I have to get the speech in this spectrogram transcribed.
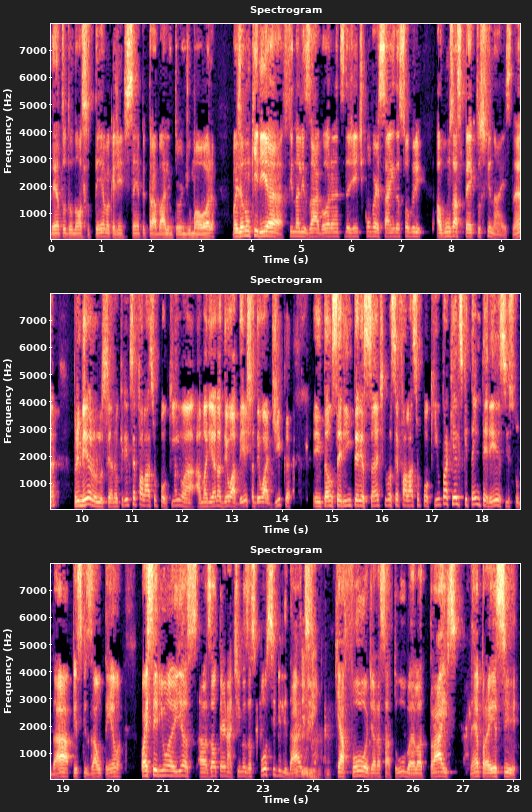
dentro do nosso tema, que a gente sempre trabalha em torno de uma hora. Mas eu não queria finalizar agora antes da gente conversar ainda sobre alguns aspectos finais, né? Primeiro, Luciano, eu queria que você falasse um pouquinho. A Mariana deu a deixa, deu a dica. Então, seria interessante que você falasse um pouquinho para aqueles que têm interesse em estudar, pesquisar o tema. Quais seriam aí as, as alternativas, as possibilidades que a FOA de Aracatuba ela traz né, para esse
